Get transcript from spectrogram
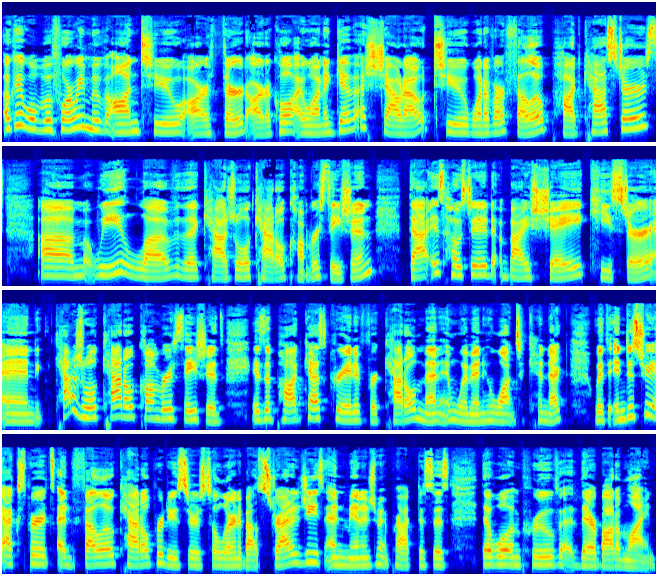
Okay, well, before we move on to our third article, I want to give a shout out to one of our fellow podcasters. Um, we love the Casual Cattle Conversation that is hosted by Shaye Koester. And Casual Cattle Conversations is a podcast created for cattle men and women who want to connect with industry experts and fellow cattle producers to learn about strategies and management practices that will improve their bottom line.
